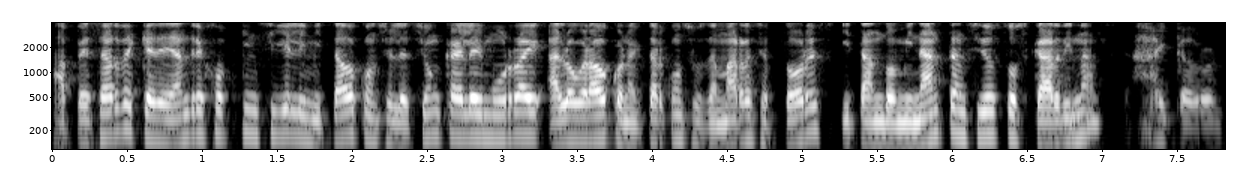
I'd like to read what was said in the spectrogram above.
A pesar de que DeAndre Hopkins sigue limitado con su lesión, Kyler Murray ha logrado conectar con sus demás receptores y tan dominantes han sido estos Cardinals. Ay, cabrón.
